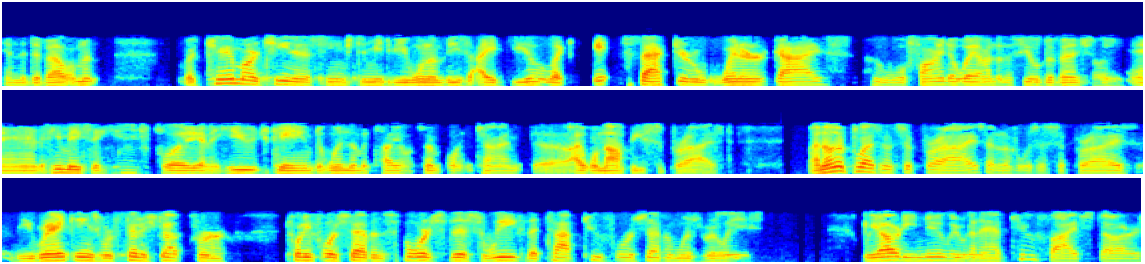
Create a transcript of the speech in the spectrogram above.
in the development. But Cam Martinez seems to me to be one of these ideal, like, it factor winner guys who will find a way onto the field eventually. And if he makes a huge play and a huge game to win them a title at some point in time, uh, I will not be surprised. Another pleasant surprise, I don't know if it was a surprise, the rankings were finished up for 24-7 Sports this week. The top 247 was released. We already knew we were going to have two five stars,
